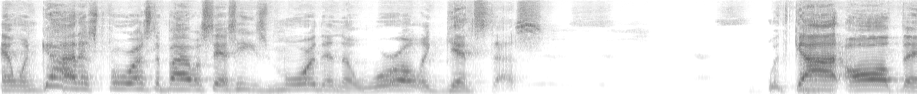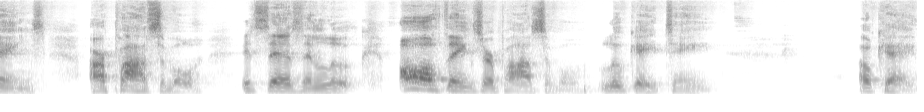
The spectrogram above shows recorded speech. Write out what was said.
And when God is for us, the Bible says He's more than the world against us. With God, all things are possible. It says in Luke, all things are possible. Luke 18. Okay,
